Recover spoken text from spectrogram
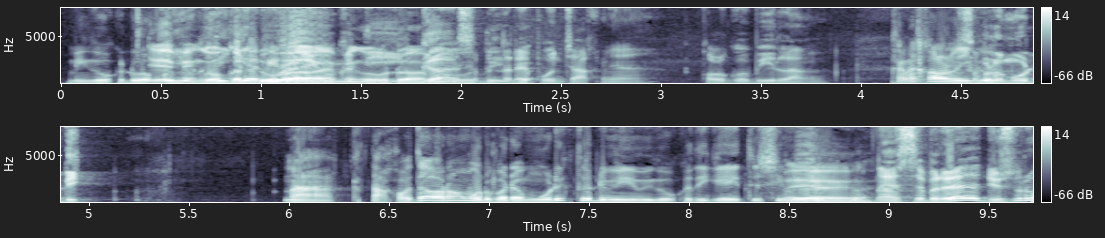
Minggu kedua Iya, minggu ketiga kedua gitu. ya, minggu kedua, ketiga minggu sebenarnya ketiga. puncaknya. Kalau gue bilang Karena kalau minggu sebelum mudik. Nah, takutnya orang udah pada mudik tuh di minggu ketiga itu sih Iya, menurut iya. gue. Nah sebenarnya justru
